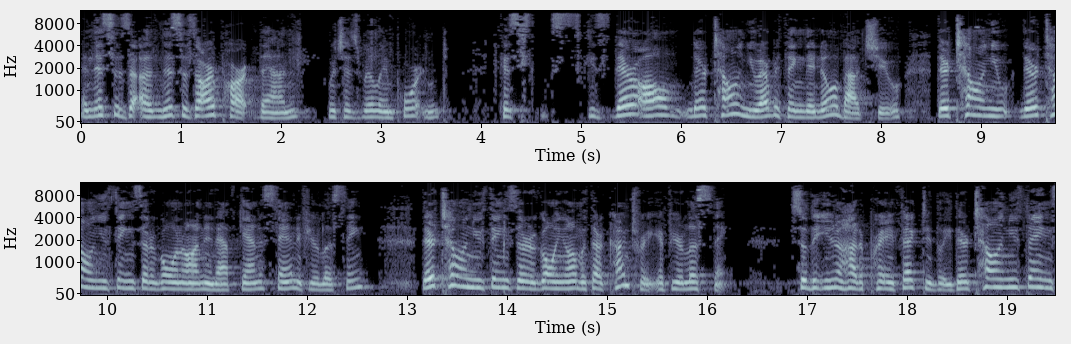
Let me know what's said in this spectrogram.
And this is uh, this is our part then, which is really important because they're all they're telling you everything they know about you. They're telling you they're telling you things that are going on in afghanistan if you're listening. They're telling you things that are going on with our country if you're listening so that you know how to pray effectively. They're telling you things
